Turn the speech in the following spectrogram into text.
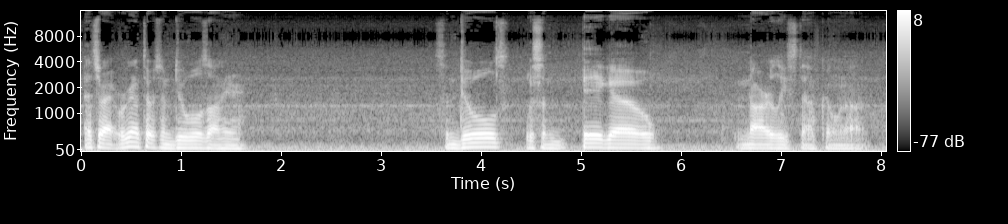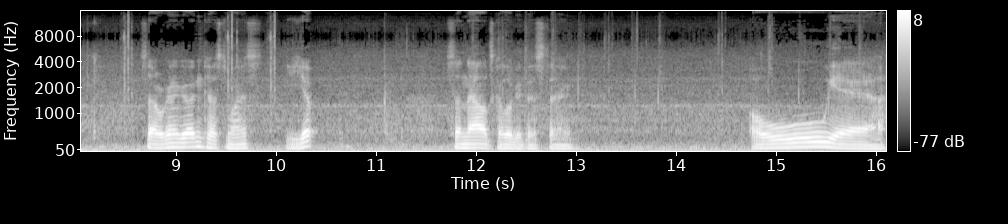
that's right, we're going to throw some duals on here. Some duals with some big O gnarly stuff going on. So we're going to go ahead and customize. Yep. So now let's go look at this thing. Oh, yeah.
